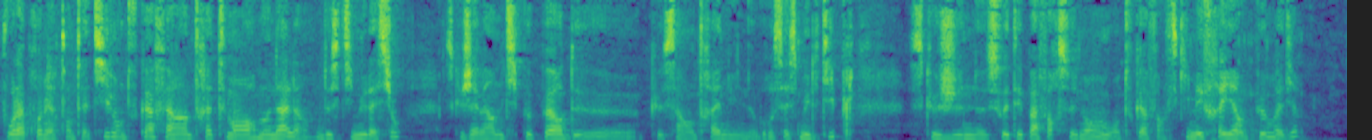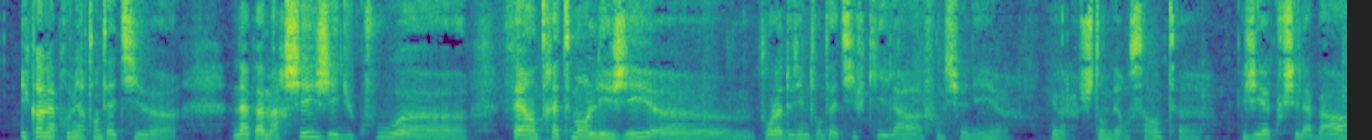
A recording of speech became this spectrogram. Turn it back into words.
pour la première tentative, en tout cas, faire un traitement hormonal hein, de stimulation parce que j'avais un petit peu peur de que ça entraîne une grossesse multiple, ce que je ne souhaitais pas forcément, ou en tout cas, enfin, ce qui m'effrayait un peu, on va dire. Et quand la première tentative euh, n'a pas marché, j'ai du coup euh, fait un traitement léger euh, pour la deuxième tentative qui là a fonctionné. et voilà, je suis tombée enceinte, j'ai accouché là-bas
